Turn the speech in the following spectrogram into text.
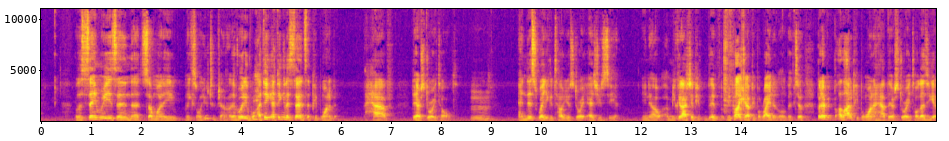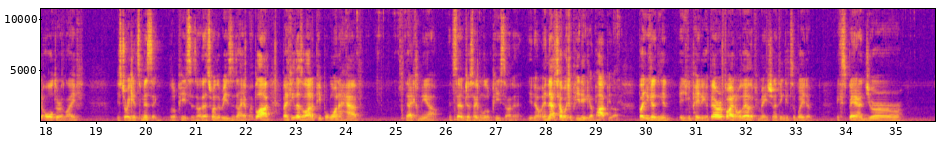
Well, the same reason that somebody makes a YouTube channel. Everybody, I think, I think in a sense that people want to have their story told, Mm. and this way you can tell your story as you see it. You know, I mean, you could actually, people, we probably could have people write it a little bit too. But every, a lot of people want to have their story told. As you get older in life, your story gets missing, little pieces. That's one of the reasons I have my blog. But I feel there's a lot of people want to have that coming out instead of just having a little piece on it. You know, and that's how Wikipedia got popular. But you can get, you can pay to get verified and all the other information. I think it's a way to expand your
